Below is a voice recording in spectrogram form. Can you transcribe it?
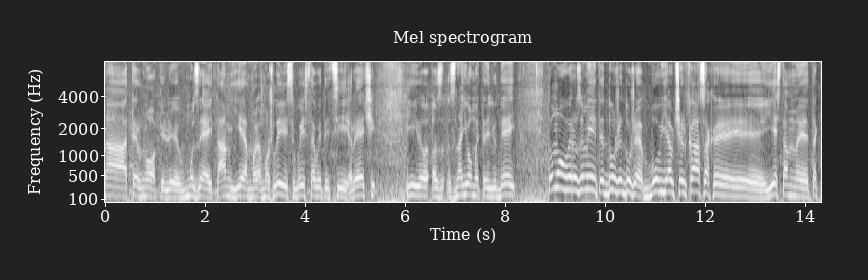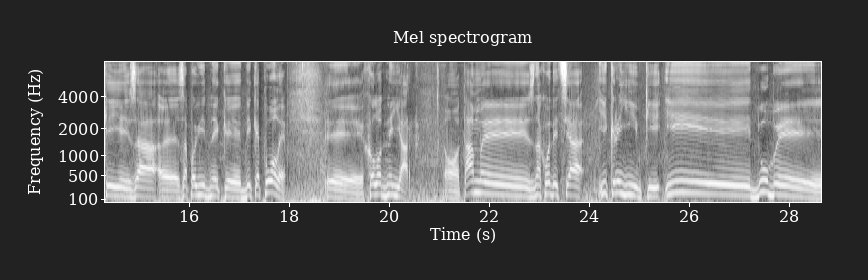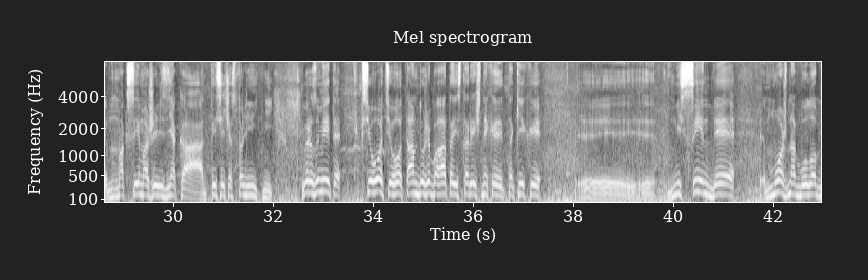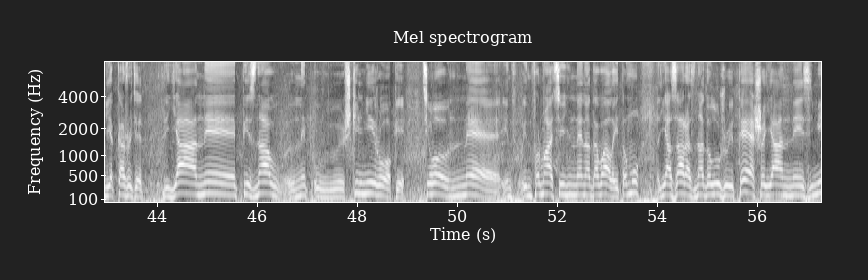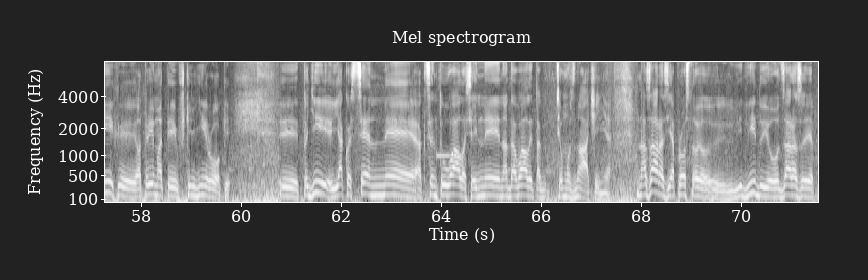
на Тернопіль в музей. Там є можливість виставити ці речі і знайомити людей. Тому ви розумієте, дуже дуже був я в Черкасах. е, Є там е, такий е, заповідник Дике поле, Холодний Яр. О, там знаходиться і Криївки, і дуби Максима Желізняка, тисячостолітній. Ви розумієте, всього цього там дуже багато історичних таких місцин, де можна було б, як кажуть, е, я не пізнав не, шкільні роки, цього не інформацію не надавали. І тому я зараз надолужую те, що я не зміг е, отримати в шкільні роки. І тоді якось це не акцентувалося і не надавали так цьому значення. На зараз я просто відвідую. От зараз. е,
